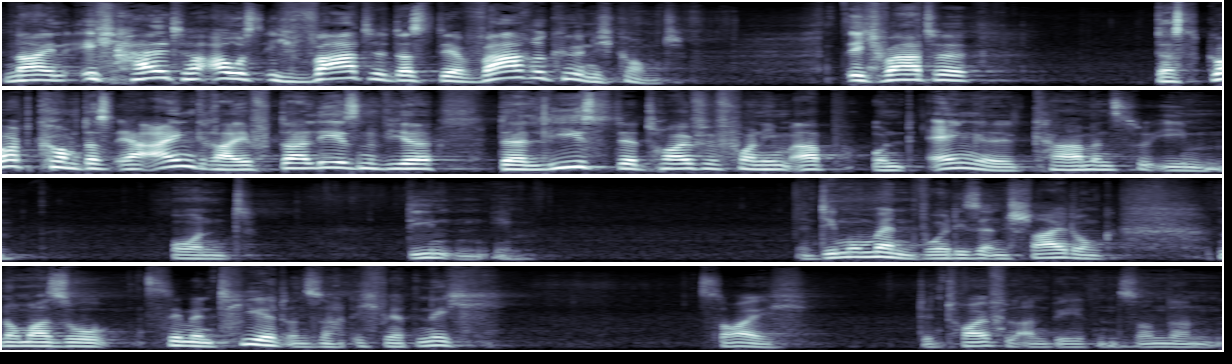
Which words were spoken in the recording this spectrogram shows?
nein, ich halte aus, ich warte, dass der wahre König kommt. Ich warte, dass Gott kommt, dass er eingreift. Da lesen wir, da ließ der Teufel von ihm ab und Engel kamen zu ihm und dienten ihm. In dem Moment, wo er diese Entscheidung nochmal so zementiert und sagt, ich werde nicht Zeug, den Teufel anbeten, sondern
